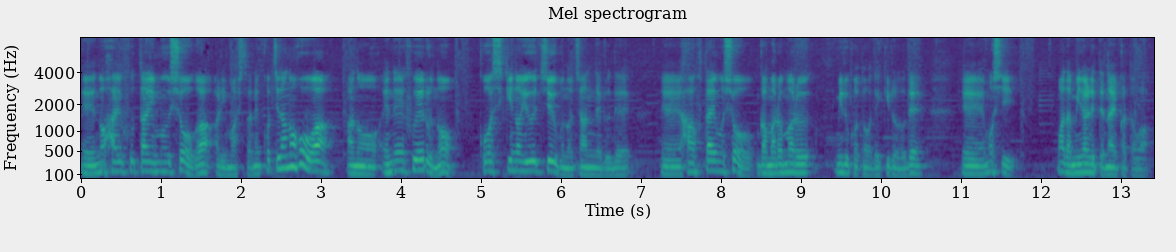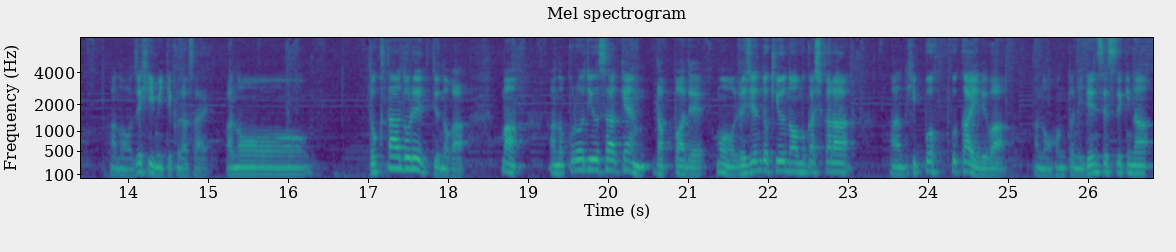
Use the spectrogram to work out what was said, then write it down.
えー、のハイフタイムショーがありましたねこちらの方はあの NFL の公式の YouTube のチャンネルでえー、ハーフタイムショーがまるまる見ることができるので、えー、もしまだ見られてない方はあのぜひ見てください。あの、ドクター・ドレイっていうのが、まあ、あのプロデューサー兼ラッパーでもうレジェンド級の昔からあのヒップホップ界ではあの本当に伝説的な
